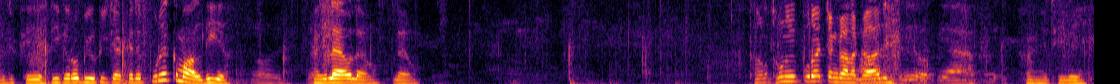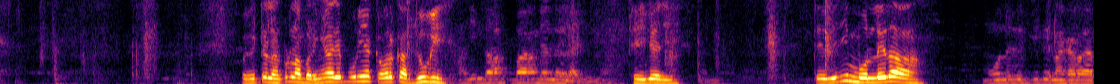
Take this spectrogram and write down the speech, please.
ਉਹਦੀ ਫੇਸ ਦੀ ਕਰੋ ਬਿਊਟੀ ਚੈੱਕ ਇਹਦੇ ਪੂਰੇ ਕਮਾਲ ਦੀ ਆ। ਜੀ। ਹਾਂਜੀ ਲੈ ਆਓ ਲੈ ਆਓ ਲੈ ਆਓ। ਤੁਹਾਨੂੰ ਤੁਹਾਨੂੰ ਪੂਰਾ ਚੰਗਾ ਲੱਗਾ ਪੂਰੇ। ਹਾਂਜੀ ਠੀਕ ਹੈ ਜੀ। ਉਹ ਢਿੱਲਾਂ ਢੁੱਲਾਂ ਬੜੀਆਂ ਅਜੇ ਪੂਰੀਆਂ ਕਵਰ ਕਰ ਜੂਗੀ। ਹਾਂਜੀ 10 12 ਦਿਨ ਦੇ ਲੈ ਜੂਗੀ। ਠੀਕ ਹੈ ਜੀ। ਤੇ ਵੀ ਜੀ ਮੁੱਲ ਦਾ ਮੁੱਲ ਵੀਰ ਜੀ ਕਿੰਨਾ ਕਰਦਾ?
